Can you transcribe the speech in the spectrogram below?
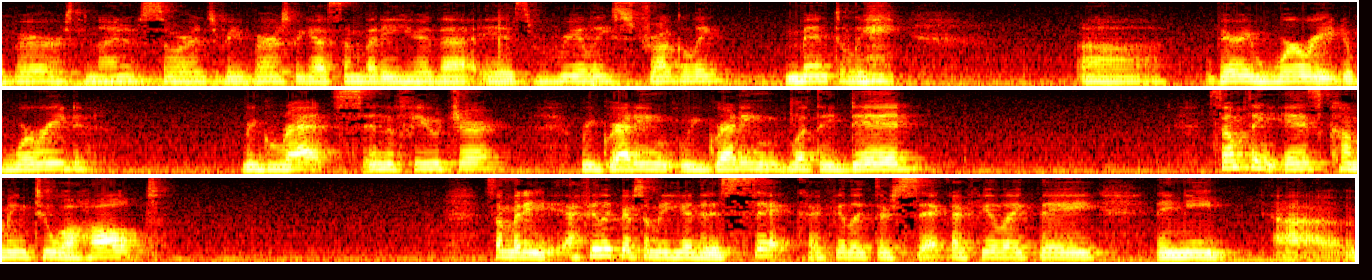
of Swords reversed. Nine of Swords reversed. We got somebody here that is really struggling mentally. Uh, very worried. Worried. Regrets in the future. Regretting, regretting what they did. Something is coming to a halt. Somebody, I feel like we have somebody here that is sick. I feel like they're sick. I feel like they, they need... Uh,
